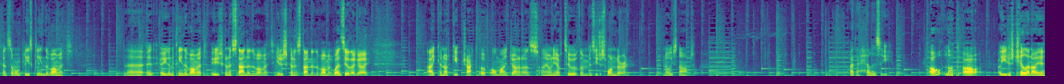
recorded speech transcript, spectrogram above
Can someone please clean the vomit? Uh, are you going to clean the vomit? Or are you just going to stand in the vomit? You're just going to stand in the vomit. Where's the other guy? I cannot keep track of all my janitors, and I only have two of them. Is he just wandering? No, he's not. Where the hell is he? Oh, look! Oh, are you just chilling, are you?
